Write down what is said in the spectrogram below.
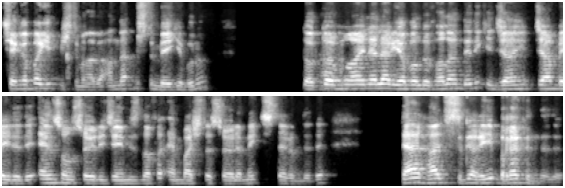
Check-up'a gitmiştim abi. Anlatmıştım belki bunu. Doktor Ha. muayeneler yapıldı falan dedi ki Can, Can Bey dedi en son söyleyeceğimiz lafı en başta söylemek isterim dedi. Derhal sigarayı bırakın dedi.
